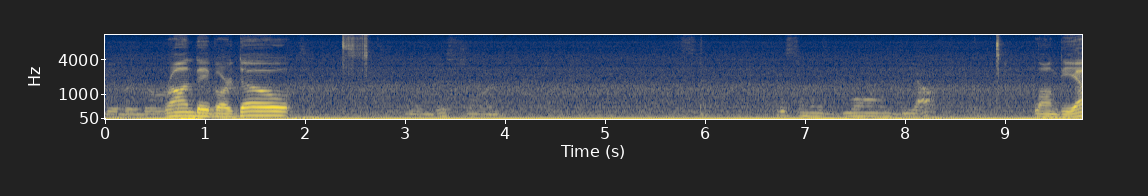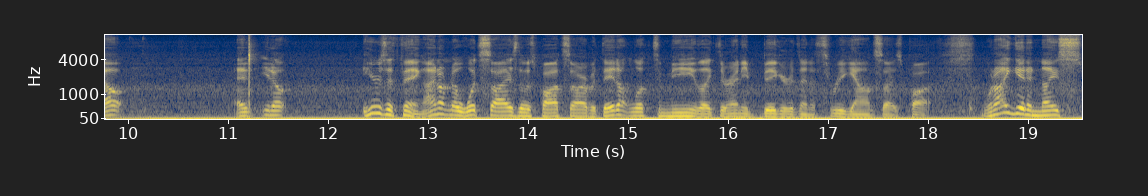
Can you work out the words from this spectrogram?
de Bordeaux. Ronde Bordeaux, And this one, this one is long D out. Longue d'Août. And, you know, here's the thing. I don't know what size those pots are, but they don't look to me like they're any bigger than a three gallon size pot. When I get a nice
